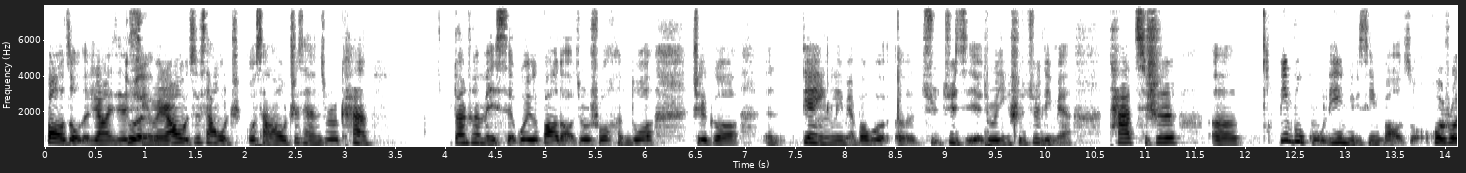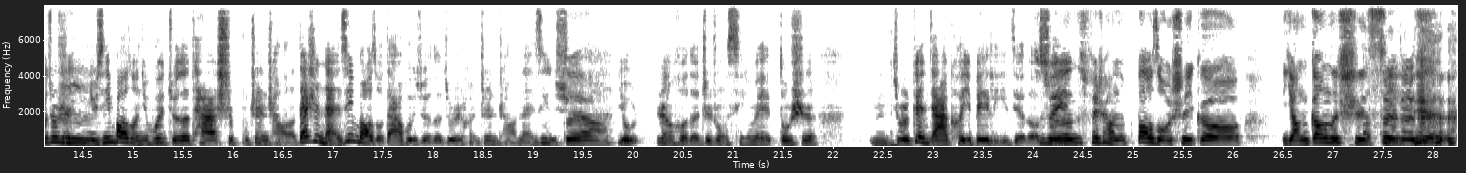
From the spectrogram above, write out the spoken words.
暴走的这样一些行为，然后我就想，我我想到我之前就是看端传媒写过一个报道，就是说很多这个嗯电影里面，包括呃剧剧集，就是影视剧里面，它其实呃并不鼓励女性暴走，或者说就是女性暴走，你会觉得它是不正常的，但是男性暴走，大家会觉得就是很正常，男性去有任何的这种行为都是嗯就是更加可以被理解的，所以非常的暴走是一个。阳刚的事情，对对对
